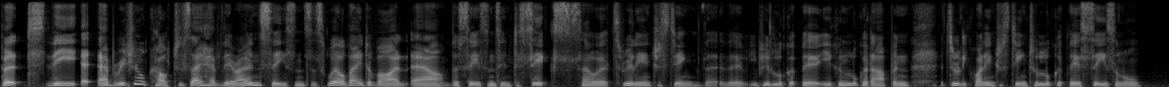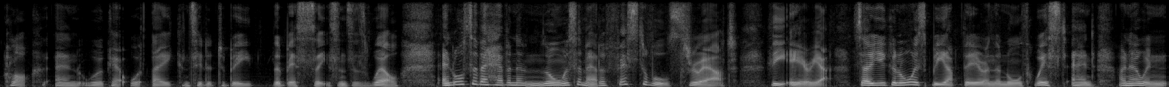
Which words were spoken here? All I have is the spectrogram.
But the Aboriginal cultures, they have their own seasons as well. They divide our the seasons into six, so it's really interesting. The, the, if you look at their, you can look it up, and it's really quite interesting to look at their seasonal clock and work out what they consider to be the best seasons as well. And also, they have an enormous amount of festivals throughout the area. So you can always be up there in the northwest. And I know when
